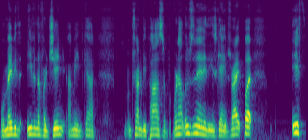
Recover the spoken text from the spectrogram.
Or maybe even the Virginia, I mean, God, I'm trying to be positive. We're not losing any of these games, right? But if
